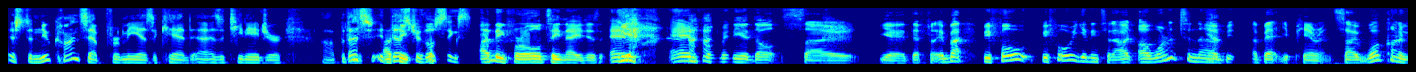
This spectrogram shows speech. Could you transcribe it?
just a new concept for me as a kid as a teenager uh, but that's that's true. Those things. I think for all teenagers and yeah. and for many adults. So yeah, definitely. But before before we get into that, I, I wanted to know yeah. a bit about your parents. So, what kind of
